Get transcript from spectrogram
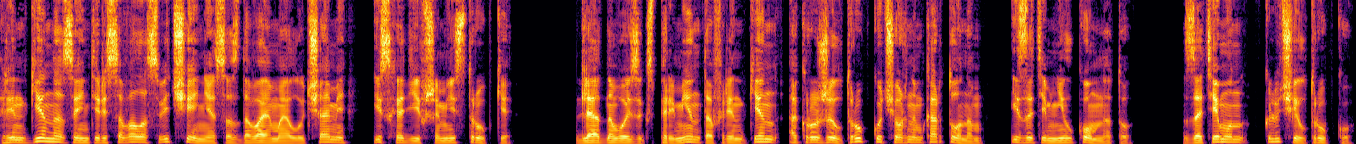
Рентгена заинтересовало свечение, создаваемое лучами, исходившими из трубки. Для одного из экспериментов рентген окружил трубку черным картоном и затемнил комнату. Затем он включил трубку.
